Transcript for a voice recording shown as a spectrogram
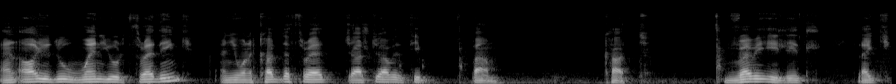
And all you do when you're threading, and you want to cut the thread just to have the tip bam cut. Very easy it's like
